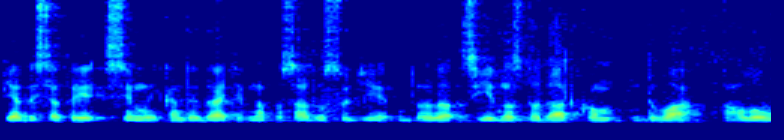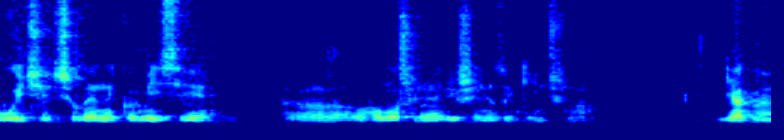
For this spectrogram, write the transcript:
57 кандидатів на посаду судді згідно з додатком 2. Головуючі члени комісії е, оголошення рішення закінчено. Дякую.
